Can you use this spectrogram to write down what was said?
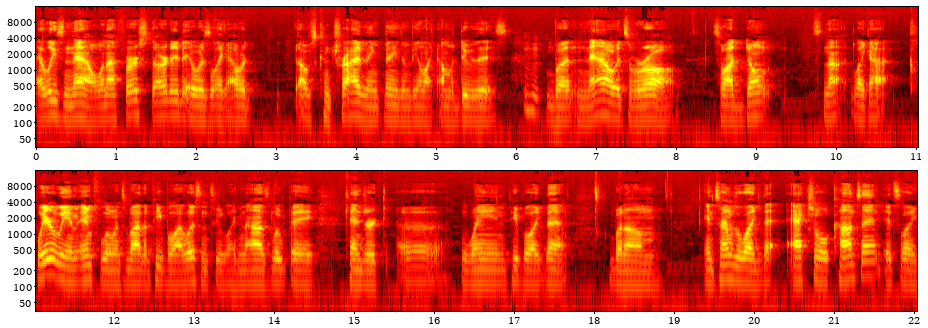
At least now, when I first started, it was like I would I was contriving things and being like I'm going to do this. Mm-hmm. But now it's raw. So I don't it's not like I clearly am influenced by the people I listen to like Nas, Lupe, Kendrick, uh, Wayne, people like that. But um in terms of like the actual content, it's like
